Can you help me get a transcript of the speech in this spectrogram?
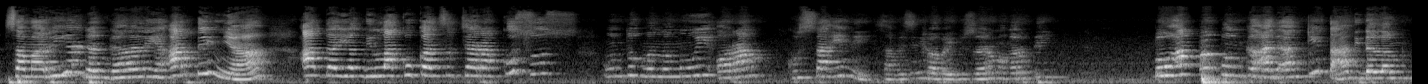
Samaria dan Galilea. Artinya, ada yang dilakukan secara khusus untuk menemui orang kusta ini. Sampai sini Bapak Ibu Saudara mengerti bahwa apa pun keadaan kita di dalam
